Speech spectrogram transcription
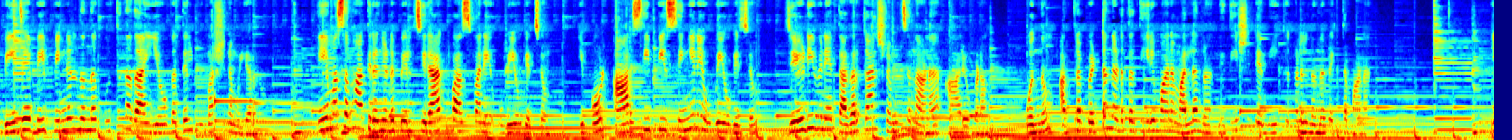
ബി ജെ പി പിന്നിൽ നിന്ന് കുത്തുന്നതായി യോഗത്തിൽ വിമർശനമുയർന്നു. നിയമസഭാ തിരഞ്ഞെടുപ്പിൽ ചിരാഗ് പാസ്വാനെ ഉപയോഗിച്ചും ഇപ്പോൾ ആർ സി പി സിംഗിനെ ഉപയോഗിച്ചും ജെ ഡി യുവിനെ തകർക്കാൻ ശ്രമിച്ചെന്നാണ് ആരോപണം. ഒന്നും അത്ര പെട്ടെന്നെടുത്ത തീരുമാനമല്ലെന്ന് നിതീഷിന്റെ നീക്കങ്ങളിൽ നിന്ന് വ്യക്തമാണ്.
